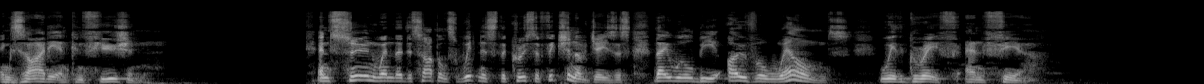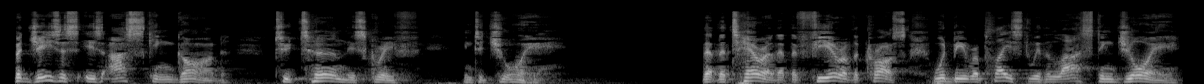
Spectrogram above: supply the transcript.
anxiety and confusion. And soon, when the disciples witness the crucifixion of Jesus, they will be overwhelmed with grief and fear. But Jesus is asking God to turn this grief into joy. That the terror, that the fear of the cross would be replaced with lasting joy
